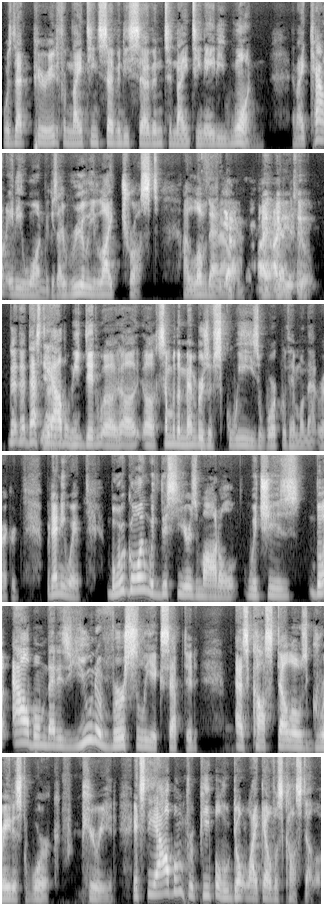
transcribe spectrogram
was that period from 1977 to 1981 and I count 81 because I really like Trust. I love that yeah, album. I, I do too. That, that's the album he did. Uh, uh, uh, some of the members of Squeeze worked with him on that record. But anyway, but we're going with this year's model, which is the album that is universally accepted as Costello's greatest work, period. It's the album for people who don't like Elvis Costello.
